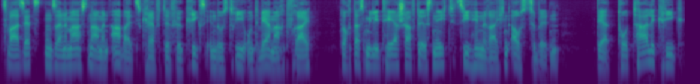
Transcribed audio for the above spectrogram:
Zwar setzten seine Maßnahmen Arbeitskräfte für Kriegsindustrie und Wehrmacht frei, doch das Militär schaffte es nicht, sie hinreichend auszubilden. Der totale Krieg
